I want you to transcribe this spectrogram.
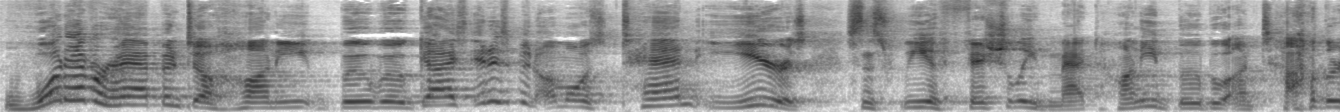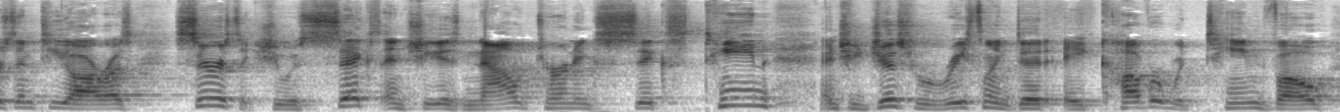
Whatever happened to Honey Boo Boo? Guys, it has been almost 10 years since we officially met Honey Boo Boo on Toddlers and Tiaras. Seriously, she was 6 and she is now turning 16 and she just recently did a cover with Teen Vogue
